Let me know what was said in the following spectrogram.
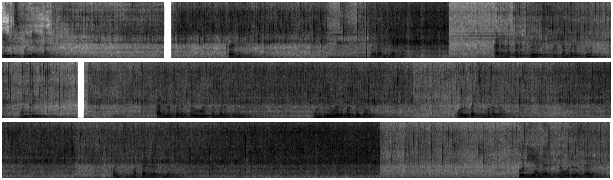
ரெண்டு ஸ்பூன் எண்ணெய். கடுகு. வரமிளகாய். கடலைப்பருப்பு உளுத்தம்பருப்பு முந்திரி. கடலைப்பருப்பு உளுத்தம்பருப்பு முந்திரி வறுபட்டதும் ஒரு பச்சை மிளகாய். கொஞ்சமாக கருவேப்பிலை. பொடியாக நறுக்குன ஒரு வெங்காயம்.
